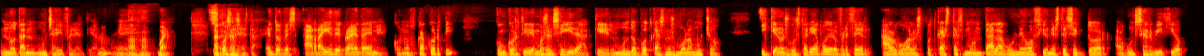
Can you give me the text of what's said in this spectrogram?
notan mucha diferencia. ¿no? Eh, bueno, la cosa es esta. Entonces, a raíz de Planeta M, conozco a Corti. Con Corti vemos enseguida que el mundo podcast nos mola mucho y que nos gustaría poder ofrecer algo a los podcasters, montar algún negocio en este sector, algún servicio,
